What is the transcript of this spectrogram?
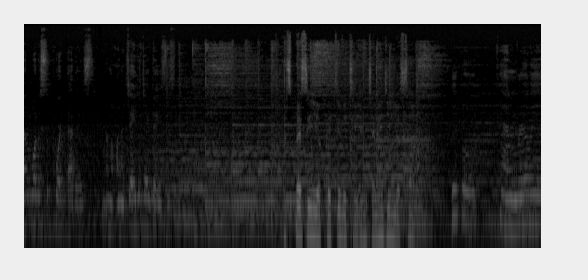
and what a support that is on a, on a day-to-day basis. Expressing your creativity and challenging yourself. People can really,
